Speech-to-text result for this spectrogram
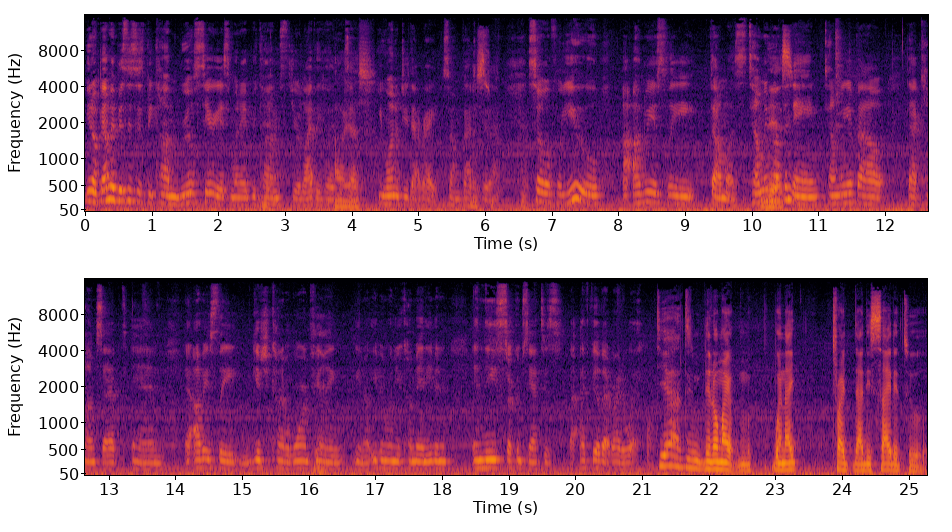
you know, family businesses become real serious when it becomes your livelihood. Oh, so yes. you want to do that right. So I'm glad Yes. to hear that. So for you, obviously, Thelma's. Tell me about the name. Tell me about that concept, and it obviously gives you kind of a warm feeling. You know, even when you come in, even in these circumstances, I- feel that right away. Yeah, you know, my when I tried, I decided to,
